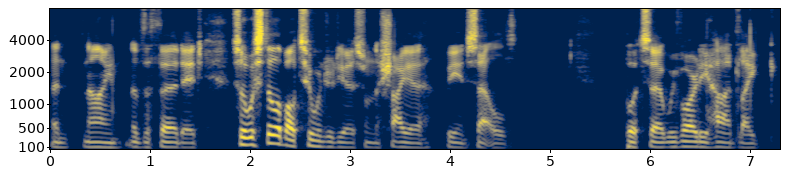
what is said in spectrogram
and nine of the Third Age. So we're still about two hundred years from the Shire being settled, but uh, we've already had like,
